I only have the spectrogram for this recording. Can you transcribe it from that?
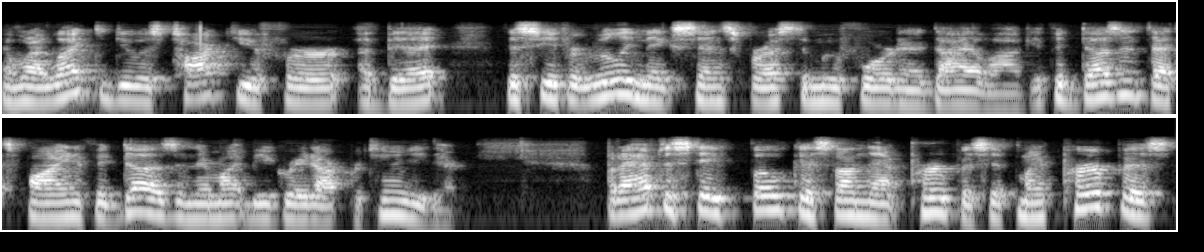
And what I'd like to do is talk to you for a bit to see if it really makes sense for us to move forward in a dialogue. If it doesn't, that's fine. If it does, then there might be a great opportunity there. But I have to stay focused on that purpose. If my purpose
